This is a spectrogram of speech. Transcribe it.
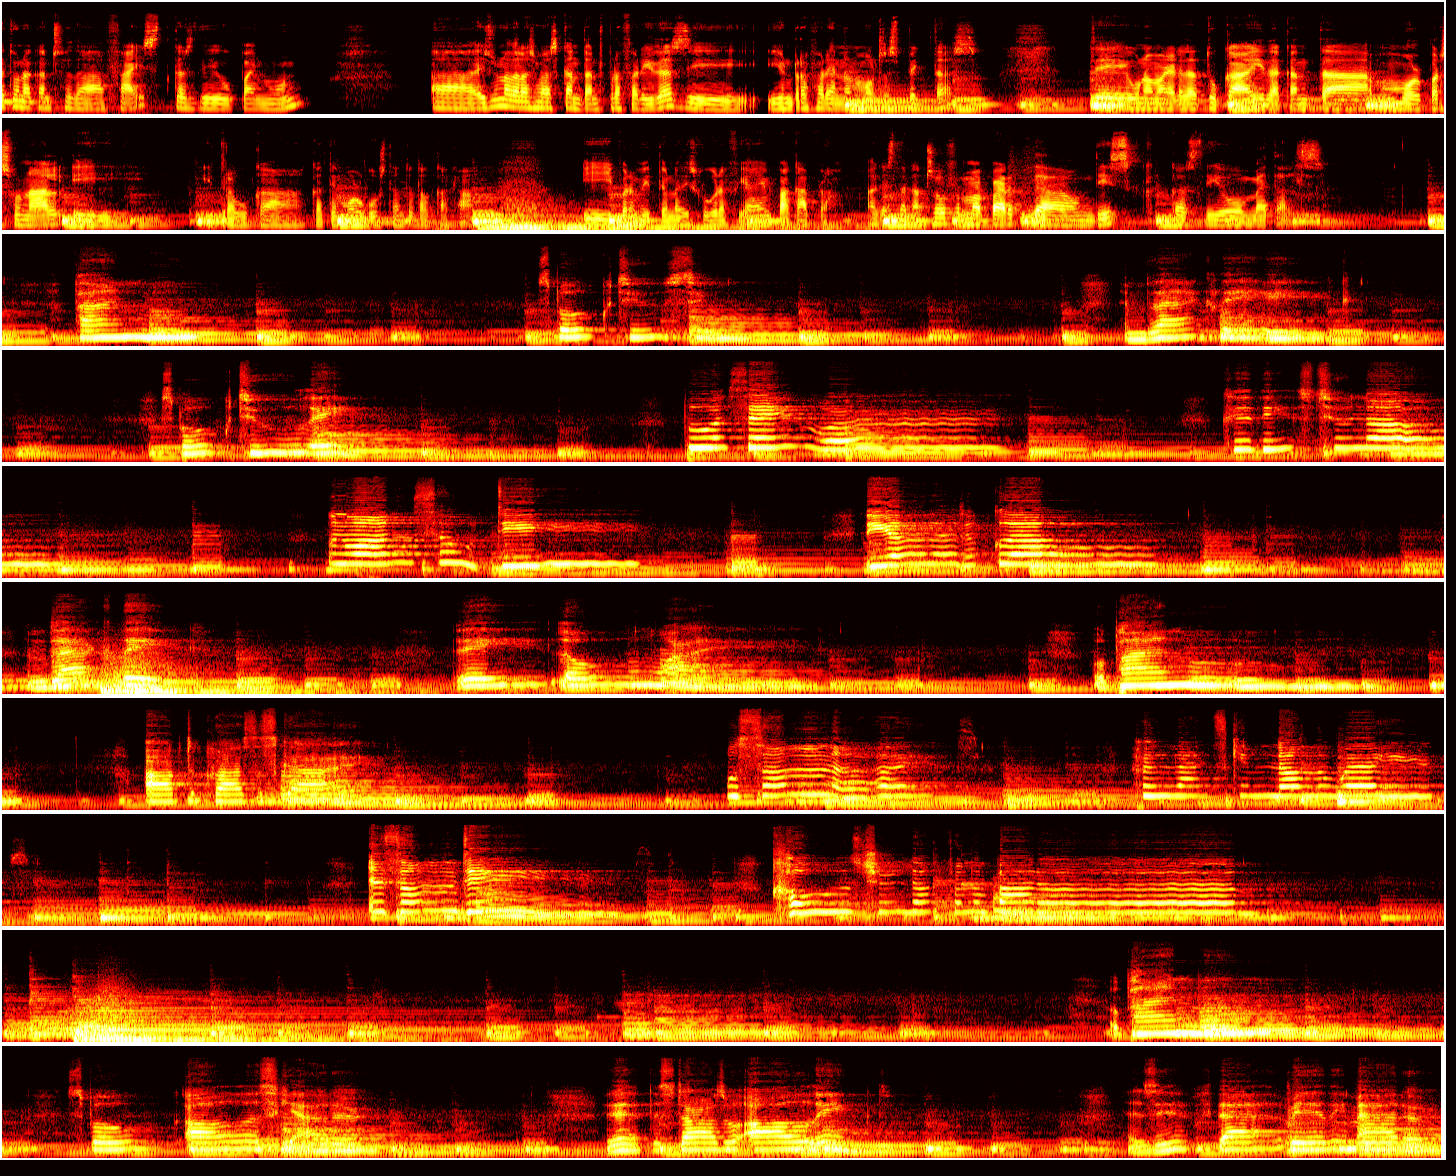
triat una cançó de Feist que es diu Pine Moon. Uh, és una de les meves cantants preferides i, i un referent en molts aspectes. Té una manera de tocar i de cantar molt personal i, i trobo que, que té molt gust en tot el que fa. I per mi té una discografia impecable. Aquesta cançó forma part d'un disc que es diu Metals. Pine moon spoke too soon, Black Lake spoke too late. Across the sky. Stars were all linked as if that really mattered.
